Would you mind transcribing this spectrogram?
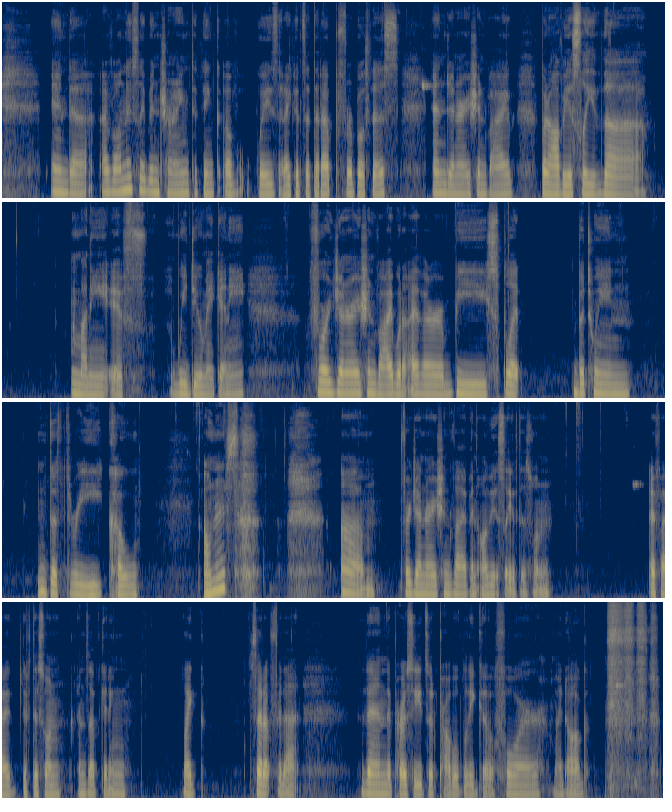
And uh, I've honestly been trying to think of ways that I could set that up for both this and Generation Vibe. But obviously, the money, if we do make any, for Generation Vibe would either be split between the three co owners. um, for Generation Vibe, and obviously, if this one, if I, if this one ends up getting, like, set up for that, then the proceeds would probably go for my dog.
